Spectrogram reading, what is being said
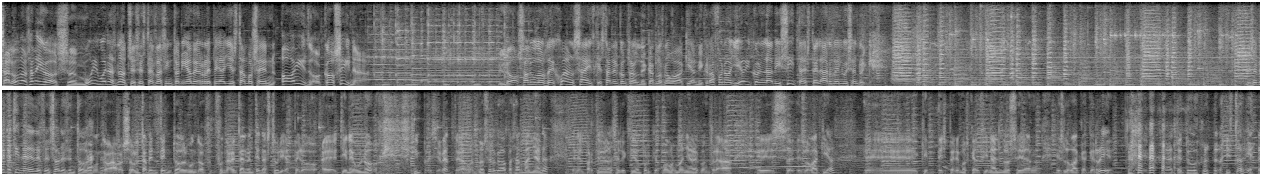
Saludos amigos, muy buenas noches. Esta es la sintonía de RPA y estamos en Oído Cocina. Los saludos de Juan Saiz, que está en el control de Carlos Novo aquí al micrófono, y hoy con la visita estelar de Luis Enrique. Luis Enrique tiene defensores en todo el mundo, absolutamente en todo el mundo, fundamentalmente en Asturias, pero eh, tiene uno impresionante, vamos. No sé lo que va a pasar mañana en el partido de la selección porque jugamos mañana contra es- Eslovaquia, eh, que esperemos que al final no sean eslovaca que ríe. Imagínate tú la historia.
